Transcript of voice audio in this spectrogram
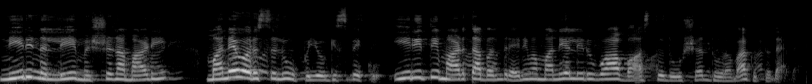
ನೀರಿನಲ್ಲಿ ಮಿಶ್ರಣ ಮಾಡಿ ಮನೆ ಒರೆಸಲು ಉಪಯೋಗಿಸಬೇಕು. ಈ ರೀತಿ ಮಾಡ್ತಾ ಬಂದ್ರೆ ನಿಮ್ಮ ಮನೆಯಲ್ಲಿರುವ ವಾಸ್ತು ದೋಷ ದೂರವಾಗುತ್ತದೆ.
